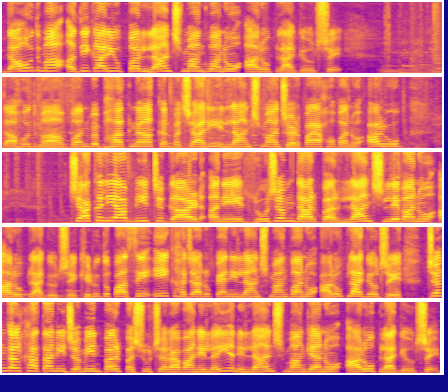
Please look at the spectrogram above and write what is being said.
દાહોદમાં અધિકારી ઉપર લાંચ માંગવાનો આરોપ લાગ્યો છે. દાહોદમાં વન વિભાગના કર્મચારી લાંચમાં ઝડપાયા હોવાનો આરોપ ચાકલિયા બીટ ગાર્ડ અને રોજમદાર પર લાંચ લેવાનો આરોપ લાગ્યો છે. ખેડૂતો પાસે એક હજાર રૂપિયાની લાંચ માંગવાનો આરોપ લાગ્યો છે. જંગલ ખાતાની જમીન પર પશુ ચરાવવાને લઈ અને લાંચ માંગ્યાનો આરોપ લાગ્યો છે.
